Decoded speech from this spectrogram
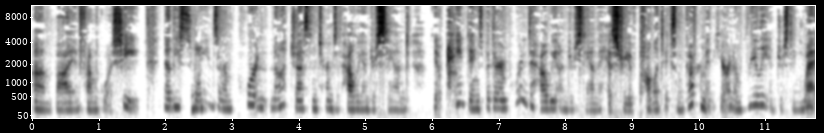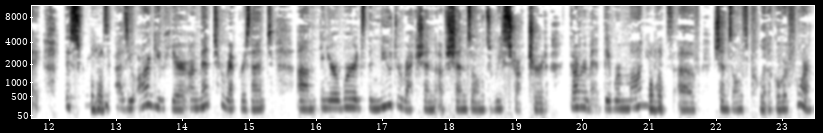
um, by and from Guoxi. Now, these mm-hmm. screens mm-hmm. are important not just in terms of how we understand you know paintings, but they're important to how we understand the history of politics and government here in a really interesting way. The screens, mm-hmm. as you argue here, are meant to represent, um, in your words, the new direction of Shenzong's restructured government. They were monuments mm-hmm. of Shenzong's political reform.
